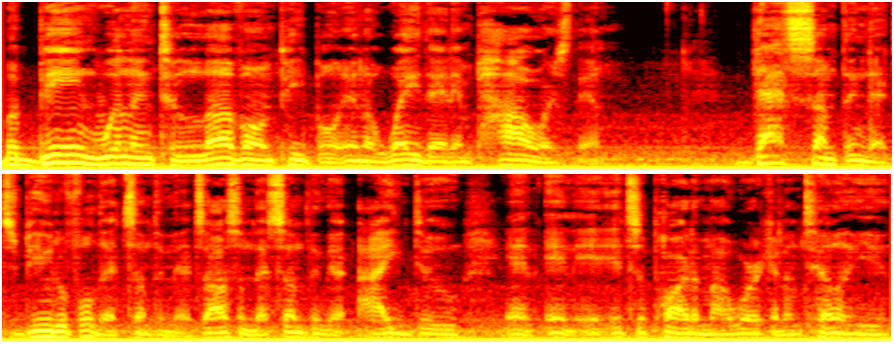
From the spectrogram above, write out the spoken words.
but being willing to love on people in a way that empowers them. That's something that's beautiful. That's something that's awesome. That's something that I do. And, and it's a part of my work. And I'm telling you,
